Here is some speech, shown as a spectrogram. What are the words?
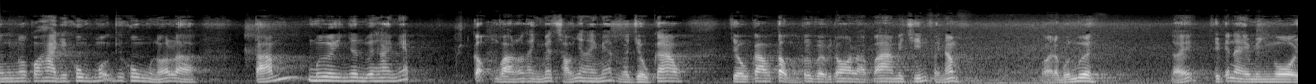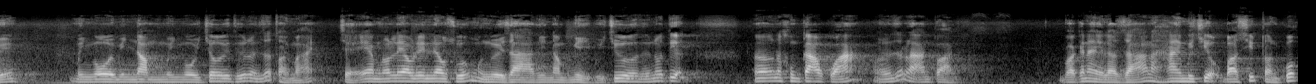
uh, nó có hai cái khung, mỗi cái khung của nó là 80 nhân với 2 mét cộng vào nó thành mét 6 x 2 mét và chiều cao chiều cao tổng tôi vừa đo là 39,5 gọi là 40 đấy thì cái này mình ngồi mình ngồi mình nằm mình ngồi chơi thứ là rất thoải mái. Trẻ em nó leo lên leo xuống mà người già thì nằm nghỉ buổi trưa thứ nó tiện nó, nó không cao quá nó rất là an toàn. Và cái này là giá là 20 triệu bao ship toàn quốc.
